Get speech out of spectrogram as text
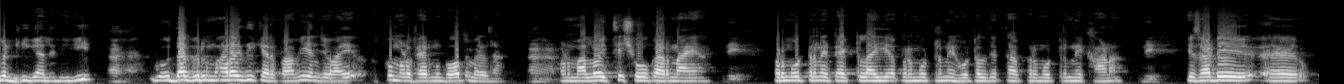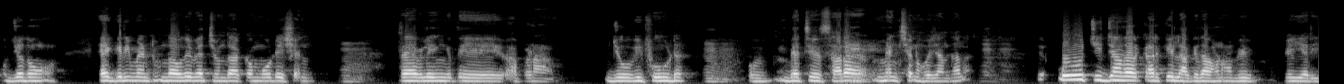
ਵੱਡੀ ਗੱਲ ਨਹੀਂ ਹਾਂ ਉਹਦਾ ਗੁਰੂ ਮਹਾਰਾਜ ਦੀ ਕਿਰਪਾ ਵੀ ਇੰਜੋਏ ਘੁੰਮਣ ਫਿਰਨ ਨੂੰ ਬਹੁਤ ਮਿਲਦਾ। ਹੁਣ ਮੰਨ ਲਓ ਇੱਥੇ ਸ਼ੋਅ ਕਰਨ ਆਏ ਆ। ਜੀ। ਪ੍ਰਮੋਟਰ ਨੇ ਟਿਕਟ ਲਾਈ ਆ ਪ੍ਰਮੋਟਰ ਨੇ ਹੋਟਲ ਦਿੱਤਾ ਪ੍ਰਮੋਟਰ ਨੇ ਖਾਣਾ। ਜੀ। ਇਹ ਸਾਡੇ ਜਦੋਂ ਐਗਰੀਮੈਂਟ ਹੁੰਦਾ ਉਹਦੇ ਵਿੱਚ ਹੁੰਦਾ ਅਕੋਮੋਡੇਸ਼ਨ ਟਰੈਵਲਿੰਗ ਤੇ ਆਪਣਾ ਜੋ ਵੀ ਫੂਡ ਵਿੱਚ ਸਾਰਾ ਮੈਂਸ਼ਨ ਹੋ ਜਾਂਦਾ ਨਾ। ਤੇ ਉਹ ਚੀਜ਼ਾਂ ਦਾ ਕਰਕੇ ਲੱਗਦਾ ਹੋਣਾ ਵੀ ਕਈ ਵਾਰੀ।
